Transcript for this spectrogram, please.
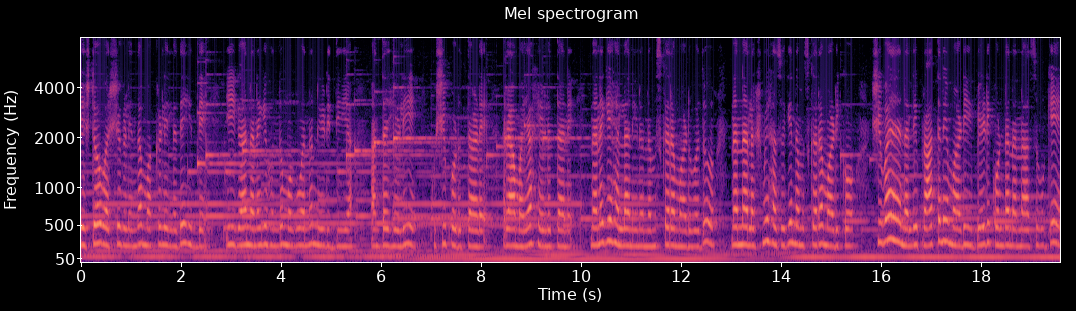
ಎಷ್ಟೋ ವರ್ಷಗಳಿಂದ ಮಕ್ಕಳಿಲ್ಲದೆ ಇದ್ದೆ. ಈಗ ನನಗೆ ಒಂದು ಮಗುವನ್ನು ನೀಡಿದ್ದೀಯ ಅಂತ ಹೇಳಿ ಖುಷಿ ಪಡುತ್ತಾಳೆ. ರಾಮಯ್ಯ ಹೇಳುತ್ತಾನೆ ನನಗೆ ಅಲ್ಲ, ನೀನು ನಮಸ್ಕಾರ ಮಾಡುವುದು. ನನ್ನ ಲಕ್ಷ್ಮಿ ಹಸುಗೆ ನಮಸ್ಕಾರ ಮಾಡಿಕೊ. ಶಿವನಲ್ಲಿ ಪ್ರಾರ್ಥನೆ ಮಾಡಿ ಬೇಡಿಕೊಂಡ ನನ್ನ ಹಸುವಿಗೆ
